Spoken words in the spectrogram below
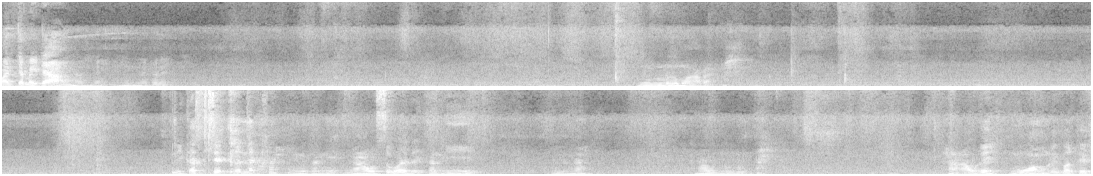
มันจะไม่ด่างนะเห็นไหมครับเนี่ยนิ่มมือมากอะ่ะนี่ก็เสร็จแล้วนะคะเห็นไหมคะนี่เงาสวยเลยค่ะนี่เห็นไหมคะเงานุ่ม หาวเลยง่วงเลยพอเสร็จ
